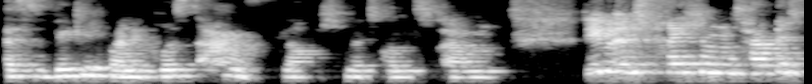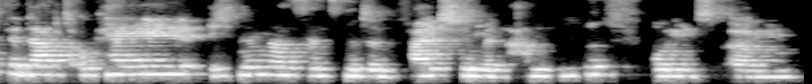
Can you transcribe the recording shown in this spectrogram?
es ist wirklich meine größte Angst, glaube ich, mit. Und ähm, dementsprechend habe ich gedacht, okay, ich nehme das jetzt mit dem Fallschirm in Angriff und ähm,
